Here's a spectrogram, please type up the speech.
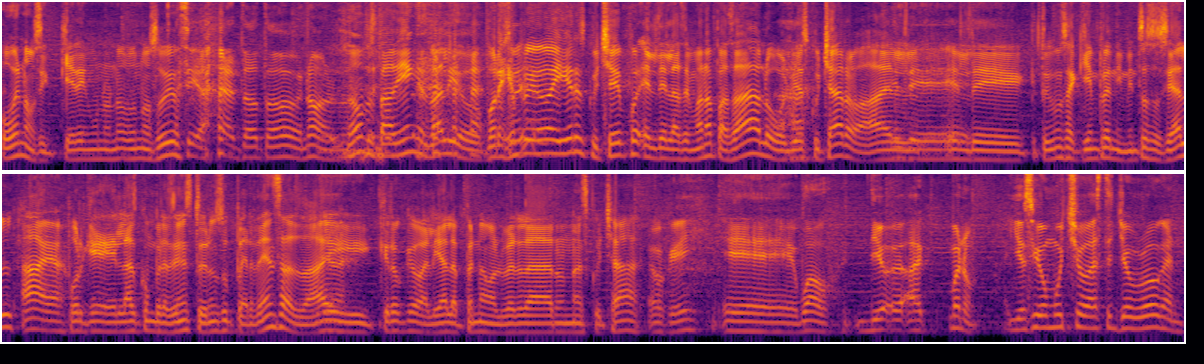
O bueno, si quieren uno, uno suyo. Sí, todo, todo, no. No, pues está bien, es válido. Por ejemplo, yo ayer escuché el de la semana pasada, lo volví a escuchar, el, el, de... que tuvimos aquí Emprendimiento Social. Ah, ya. Porque las conversaciones estuvieron súper densas, ¿verdad? Y creo que valía la pena volver a dar una escuchada. Ok. Eh, wow. Ah, bueno, yo sigo mucho a este Joe Rogan,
